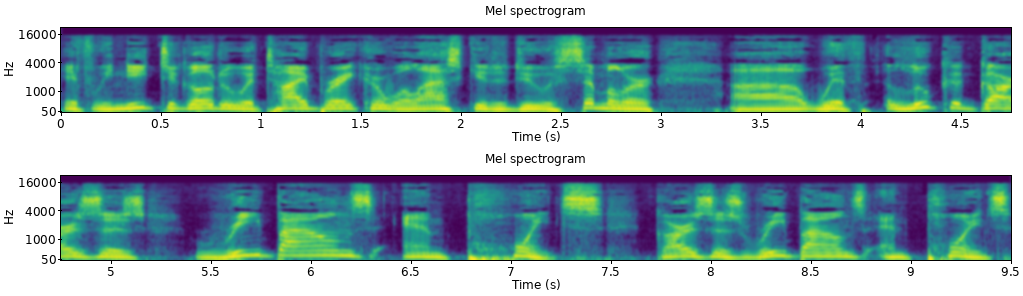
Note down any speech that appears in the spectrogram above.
If we need to go to a tiebreaker, we'll ask you to do a similar uh, with Luka Garza's rebounds and points. Garza's rebounds and points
